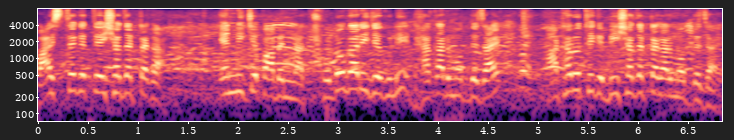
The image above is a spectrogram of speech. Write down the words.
বাইশ থেকে তেইশ হাজার টাকা। এর নিচে পাবেন না। ছোট গাড়ি যেগুলি ঢাকার মধ্যে যায় আঠারো থেকে বিশ হাজার টাকার মধ্যে যায়।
